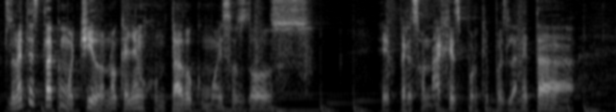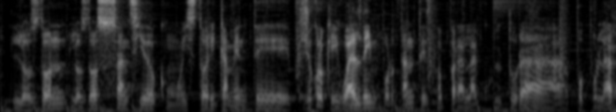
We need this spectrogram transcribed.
Pues la neta está como chido, ¿no? Que hayan juntado como esos dos eh, personajes, porque pues la neta, los, don, los dos han sido como históricamente, pues yo creo que igual de importantes, ¿no? Para la cultura popular.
